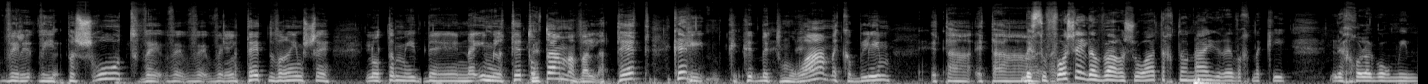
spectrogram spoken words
ו- והתפשרות, ו- ו- ו- ולתת דברים שלא תמיד אה, נעים לתת אותם, אבל לתת, כן. כי, כי, כי בתמורה מקבלים את ה... את ה בסופו של דבר, השורה התחתונה היא רווח נקי לכל הגורמים.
